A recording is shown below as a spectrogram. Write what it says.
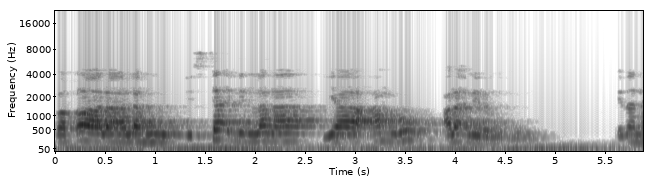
faqaala lahu ista'din lana ya camru cala amiiri almu'miniin idan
